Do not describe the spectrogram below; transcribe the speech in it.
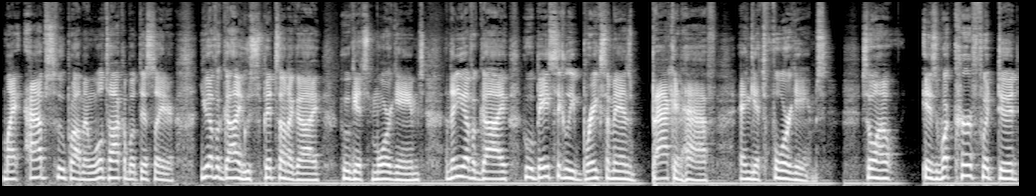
my absolute problem, and we'll talk about this later. You have a guy who spits on a guy who gets more games, and then you have a guy who basically breaks a man's back in half and gets four games. So uh, is what Kerfoot did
